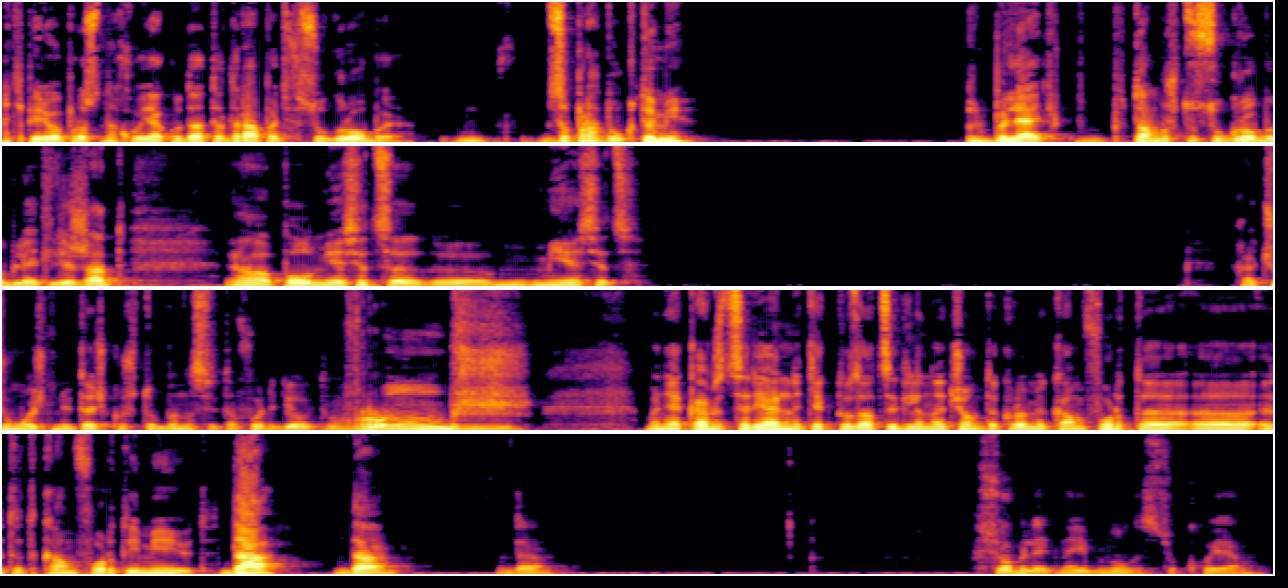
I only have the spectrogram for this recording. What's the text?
А теперь вопрос, нахуя куда-то драпать в сугробы? За продуктами? Блять, потому что сугробы, блядь, лежат э, полмесяца, э, месяц. Хочу мощную тачку, чтобы на светофоре делать врумбж. Мне кажется, реально те, кто зациклен на чем-то, кроме комфорта, э, этот комфорт имеют. Да, да, да. Все, блядь, наебнулось, все к хуям.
